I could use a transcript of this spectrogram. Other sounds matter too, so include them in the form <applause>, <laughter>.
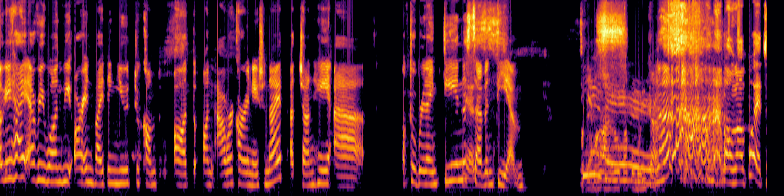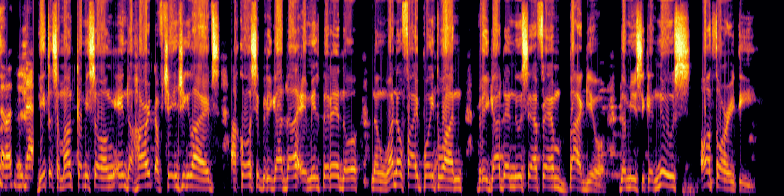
Okay, hi everyone. We are inviting you to come to, uh, to- on our coronation night at Chanhae, uh, October 19, Yes. 7 p.m. <laughs> Oo nga po, eh, charot. Dito sa Mount Camisong, in the heart of changing lives, ako si Brigada Emil Peredo ng 105.1 Brigada News FM Baguio, the Music and News Authority.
